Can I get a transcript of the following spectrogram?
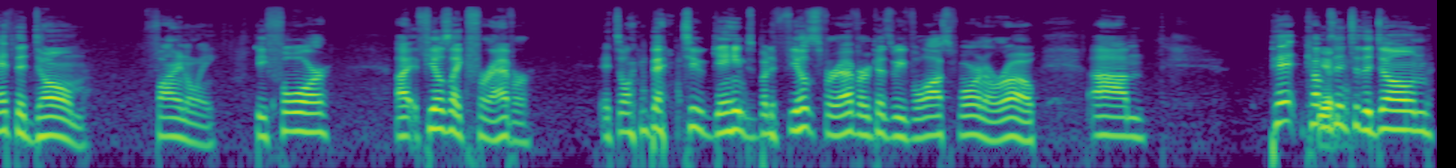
at the dome. Finally. Before, uh, it feels like forever. It's only been two games, but it feels forever because we've lost four in a row. Um, Pitt comes Yep. into the dome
